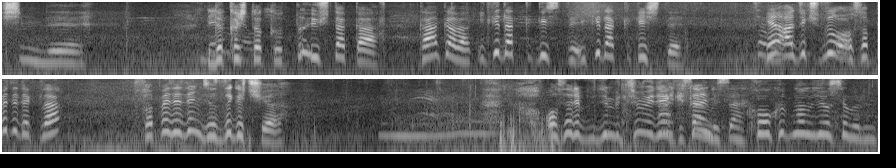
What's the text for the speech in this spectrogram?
Şimdi bir de kaç dakika oldu? 3 dakika. Kanka bak 2 dakika geçti. 2 dakika geçti. Yani azıcık şurada sohbet edek la. Sohbet edince hızlı geçiyor. O sırada bütün bütün videoyu kesen bir sen. Korkutma videosu yapıyorum.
